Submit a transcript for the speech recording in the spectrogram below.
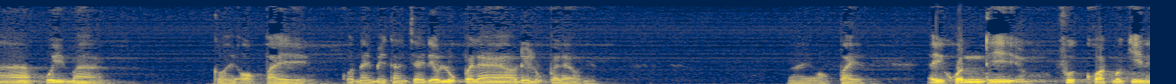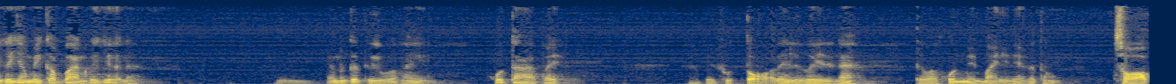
มากคุยมาก ก็ให้ออกไป คนไหนไม่ตั้งใจเดี๋ยวลุกไปแล้ว เดี๋ยวลุกไปแล้วเนี่ยให้ออกไป ไอ้คนที่ฝึกควอดเมื่อกี้นี่ก็ยังไม่กลับบ้านก็เยอะนะนั่นก็ถือว่าให้โคต้าไป ไปฝึกต่อได้เลยนะ แต่ว่าคนใหม่ๆเนี่ยก็ต้องสอบ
